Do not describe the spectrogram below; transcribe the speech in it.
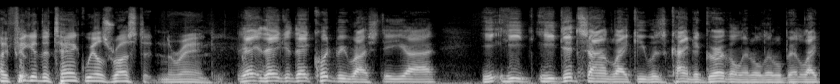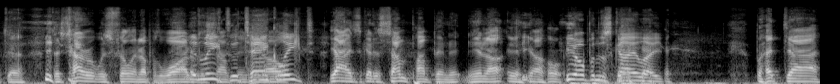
I figured the tank wheels rusted in the rain. they they they could be rusty. Uh, he, he he did sound like he was kind of gurgling a little bit, like the, the turret was filling up with water. It or leaked. The something, you tank know? leaked. Yeah, it's got a sump pump in it. You know, you know. He opened the skylight. But uh,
